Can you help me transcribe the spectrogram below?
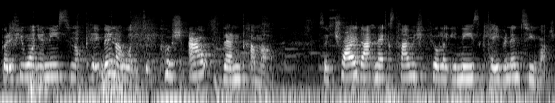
But if you want your knees to not cave in, I want you to push out, then come up. So try that next time if you feel like your knees are caving in too much.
